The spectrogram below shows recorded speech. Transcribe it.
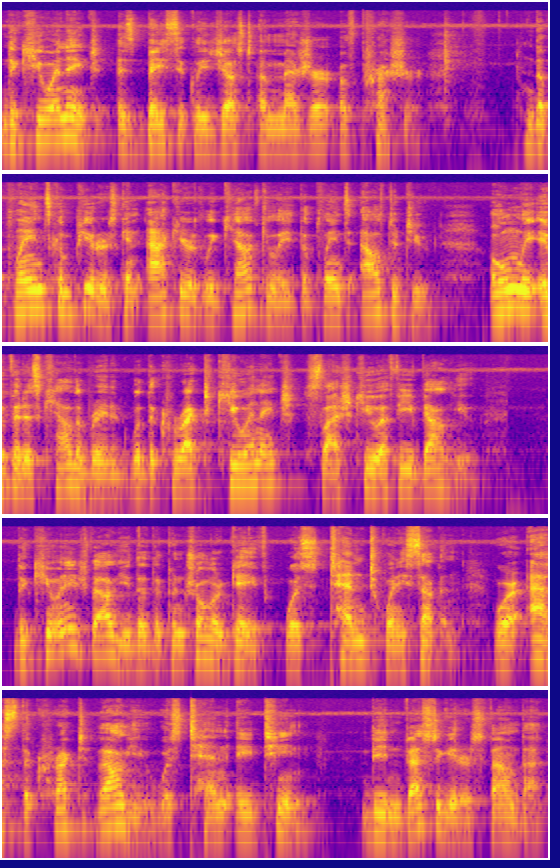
The QNH is basically just a measure of pressure. The plane's computers can accurately calculate the plane's altitude only if it is calibrated with the correct QNH slash QFE value. The QNH value that the controller gave was 1027, whereas the correct value was 1018. The investigators found that,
